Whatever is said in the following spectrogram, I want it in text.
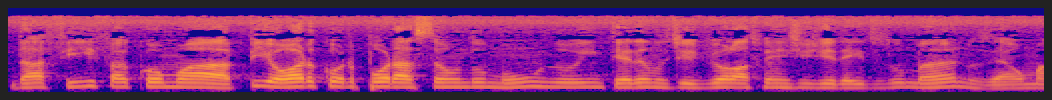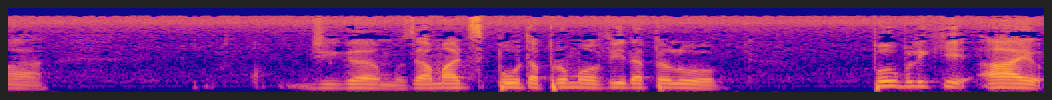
da FIFA como a pior corporação do mundo em termos de violações de direitos humanos. É uma digamos, é uma disputa promovida pelo Public Eye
